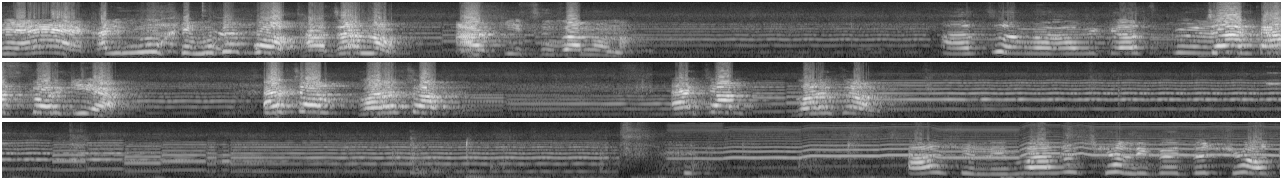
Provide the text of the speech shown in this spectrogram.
হ্যাঁ খালি মুখে মুখে কথা জানো আর কিছু জানো না। আচ্ছা মা আমি কাজ করি যা কাজ কর গিয়া। এই চল ঘরে চল। এই চল ঘরে চল। আসলে মানুষ খালি কইতো সৎ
